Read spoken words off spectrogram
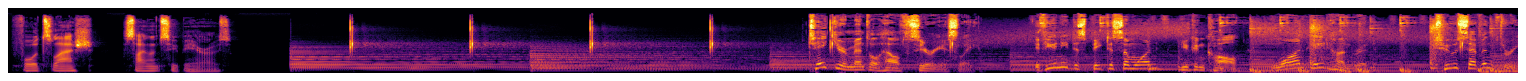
forward slash silent superheroes. Take your mental health seriously. If you need to speak to someone, you can call 1 800 273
